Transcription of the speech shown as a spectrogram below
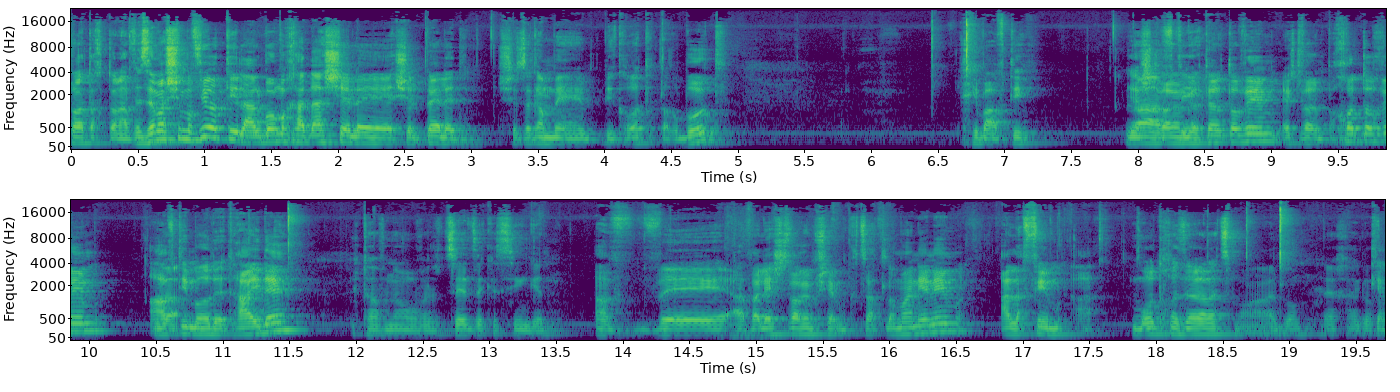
שורה תחתונה. וזה מה שמביא אותי לאלבום החדש של, אה, של פלד, שזה גם אה, ביקורות התרבות. חיבבתי. לא יש אהבתי. דברים יותר טובים, יש דברים פחות טובים. אהבתי מאוד את היידה. טוב, נו, אבל יוצא את זה כסינגל. ו... אבל יש דברים שהם קצת לא מעניינים, אלפים, מאוד חוזר על עצמו האלבום, דרך אגב, כן,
